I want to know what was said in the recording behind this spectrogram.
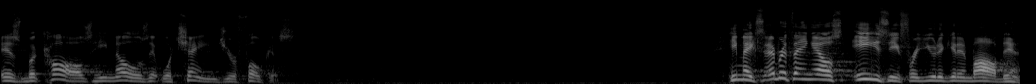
is because he knows it will change your focus. He makes everything else easy for you to get involved in.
